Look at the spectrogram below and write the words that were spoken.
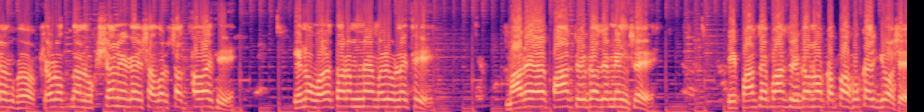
ખેડૂતને નુકસાની ગઈ વરસાદ થવાથી એનું વળતર અમને મળ્યું નથી. મારે પાંચ વીઘા જમીન છે. એ પાંચે પાંચ વીઘાનો કપા ફૂંકાઈ ગયો છે.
